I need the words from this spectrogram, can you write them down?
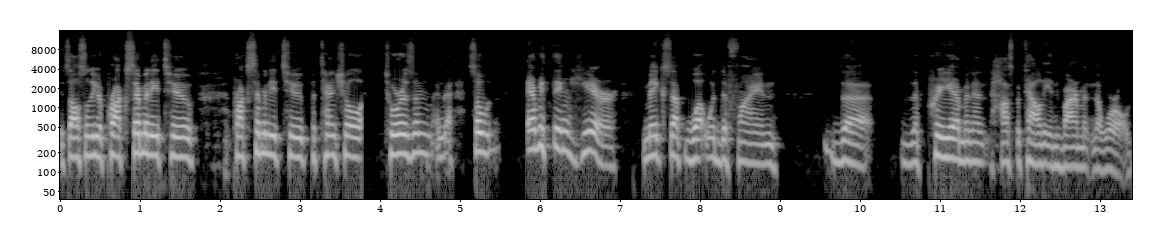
It's also your proximity to proximity to potential tourism, and uh, so everything here makes up what would define the the preeminent hospitality environment in the world.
